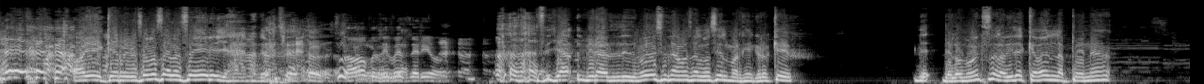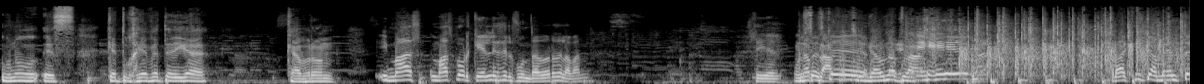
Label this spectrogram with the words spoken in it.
Oye, que regresemos a la serie. Ya, No, pues sí fue en serio. Sí, ya, mira, les voy a decir nada más algo así al margen. Creo que de, de los momentos de la vida que valen la pena, uno es que tu jefe te diga, cabrón. Y más, más porque él es el fundador de la banda. Sí, él. Un Pues es aplauso, que- chingada, un aplauso. Prácticamente.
